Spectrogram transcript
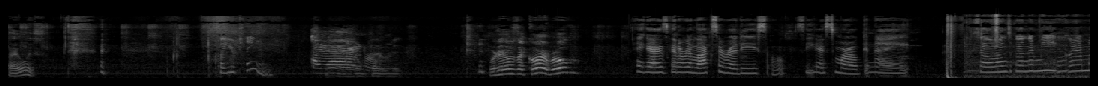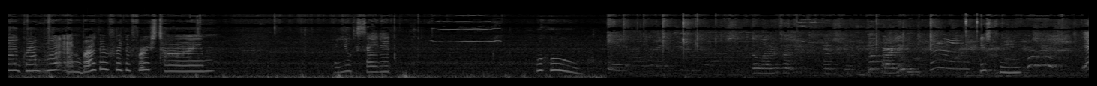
I always. so you're playing. Yeah, I don't play with it. Where the hell's the car, bro? Hey guys, gonna relax already. So see you guys tomorrow. Good night. Someone's gonna meet Grandma, Grandpa, and brother for the first time. Are you excited? Woohoo! The letter touch. Party? He's clean. Yeah,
